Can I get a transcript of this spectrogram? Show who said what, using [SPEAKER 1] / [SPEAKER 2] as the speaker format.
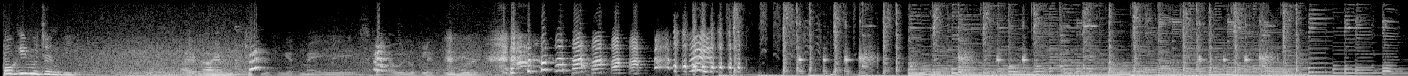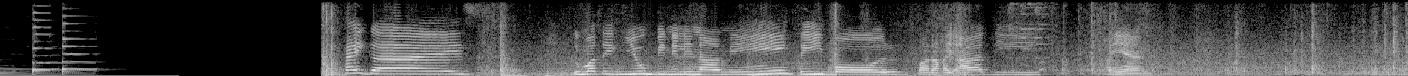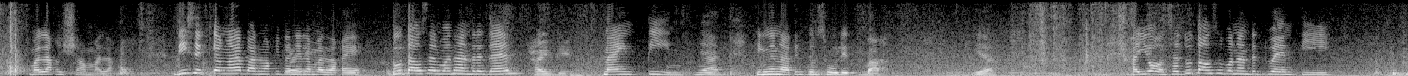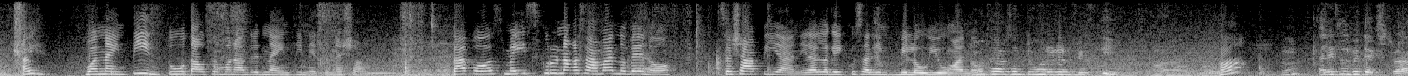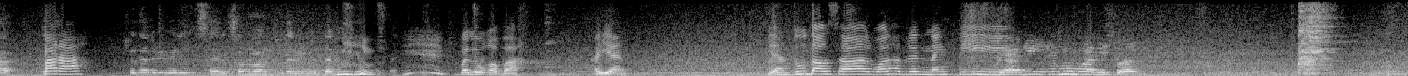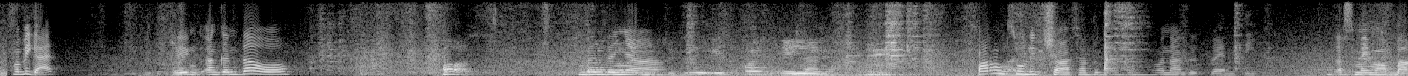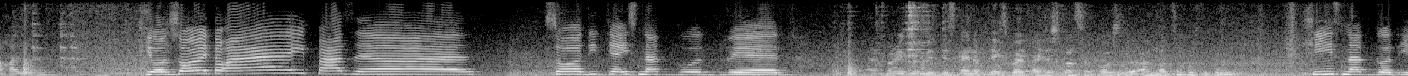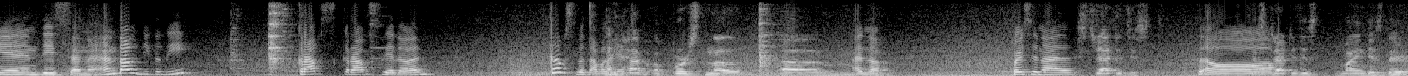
[SPEAKER 1] Pogi mo dyan, B.
[SPEAKER 2] I don't know, I'm keep looking at my skin. I will look like Ulul.
[SPEAKER 1] Hi guys! Dumating yung binili naming table para kay Adi. Ayan. Malaki siya, malaki. Disit ka nga para makita nila malaki. 2,119.
[SPEAKER 2] Hi, Dean.
[SPEAKER 1] Yan. Tingnan natin kung sulit ba. Yeah. Ayun, sa 2,120, ay, 119. 2,119. Ito na siya. Tapos, may screw na kasama, ano ba, no? Sa Shopee yan. Ilalagay ko sa link below yung ano.
[SPEAKER 2] 2,250.
[SPEAKER 1] Ha?
[SPEAKER 2] Hmm? A little bit extra.
[SPEAKER 1] Para?
[SPEAKER 2] So that we will sell someone so that we will that
[SPEAKER 1] Balo ka ba? Ayan. Yan, 2,190.
[SPEAKER 3] Yeah, remove mo this one.
[SPEAKER 1] Mabigat? Ay, ang, ang ganda, oh.
[SPEAKER 3] Pause.
[SPEAKER 1] Ang ganda niya.
[SPEAKER 3] What I need to do is find a...
[SPEAKER 1] Dami. Parang sulit siya sa 2,120. Tapos may mga bakal din. Yun. So, ito ay puzzle. So, Ditya is not good with...
[SPEAKER 2] I'm very good with this kind of things, but I just not supposed to. I'm not supposed to do it.
[SPEAKER 1] He is not good in this, ano. Ang tawag dito, di? Scraps? Scraps, gano'n? Scraps ba tawag
[SPEAKER 2] I have a personal um,
[SPEAKER 1] Ano? Personal.
[SPEAKER 2] strategist. The
[SPEAKER 1] Oh.
[SPEAKER 2] strategist mind is there.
